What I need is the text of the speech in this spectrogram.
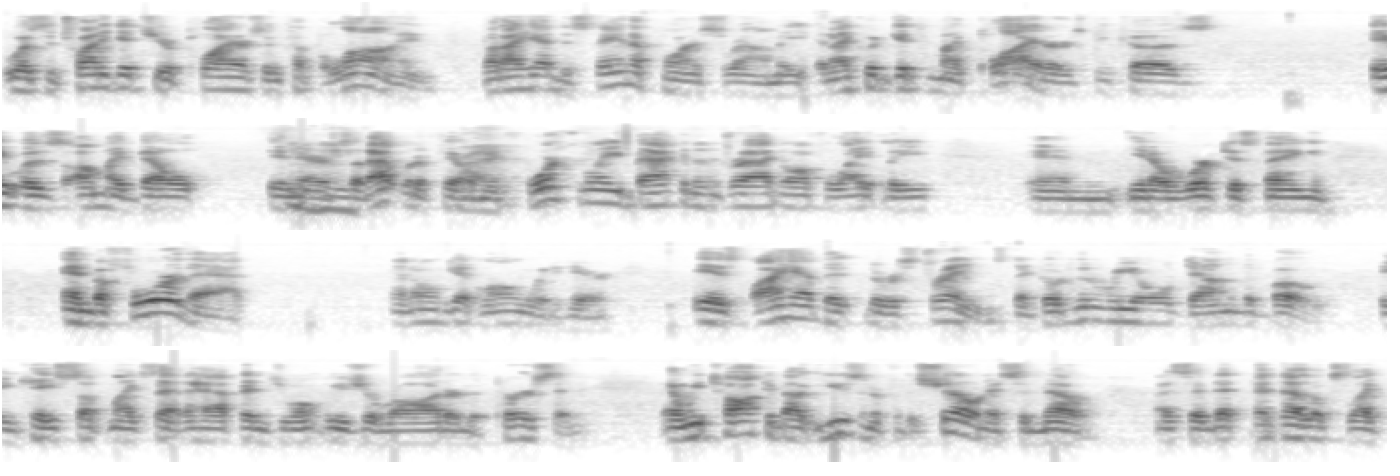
was to try to get to your pliers and cut the line. But I had the stand up harness around me and I couldn't get to my pliers because it was on my belt in there. Mhm. So that would have failed me. Fortunately, back in the drag off lightly and, you know, worked this thing. And before that, I don't get long winded here, is I have the, the restraints that go to the reel down to the boat in case something like that happens. You won't lose your rod or the person. And we talked about using it for the show. And I said, no. I said, that, that, that looks like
